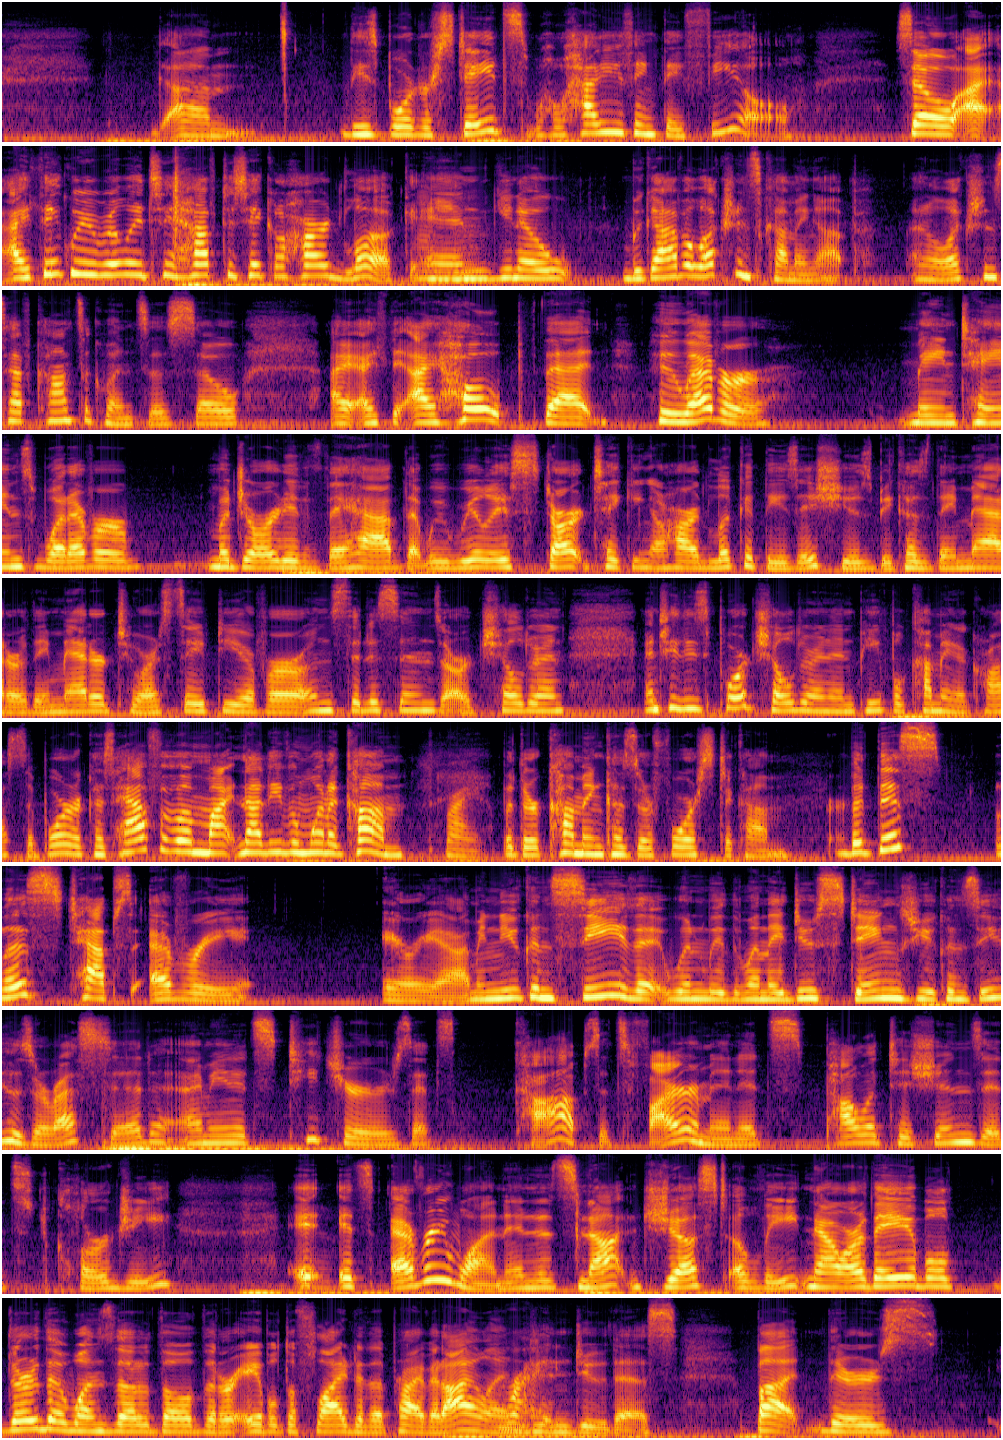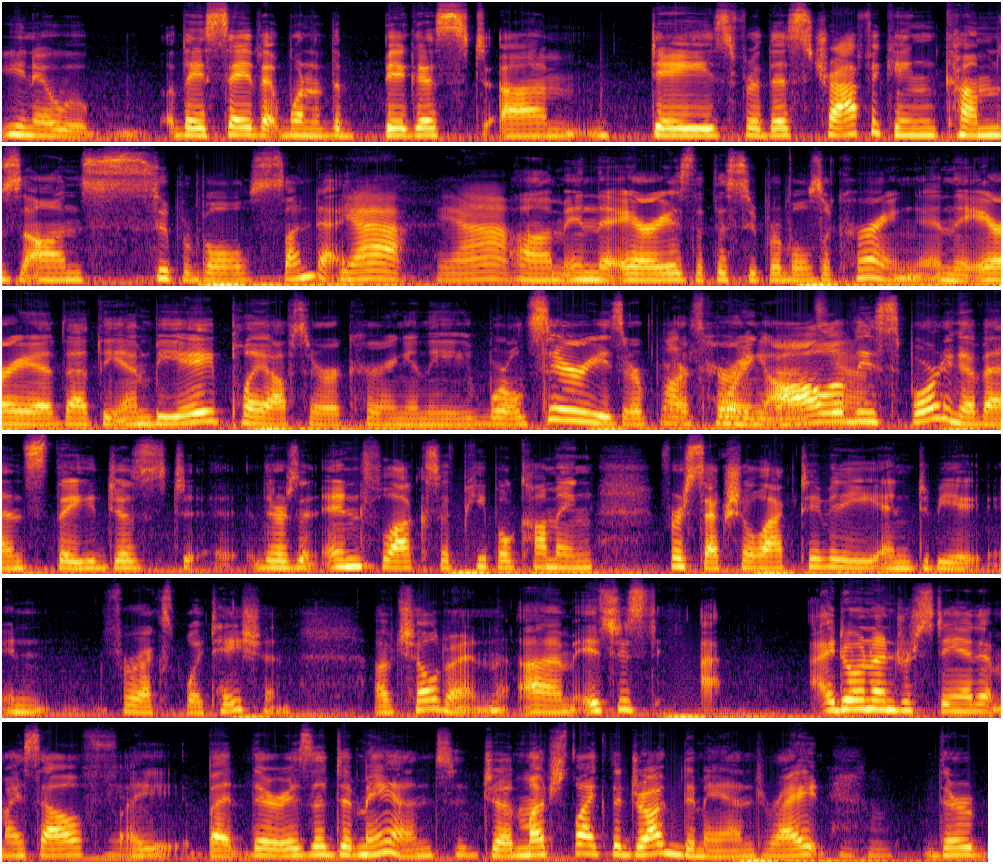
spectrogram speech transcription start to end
um, these border states well how do you think they feel so I, I think we really to have to take a hard look Mm-hmm. and you know we got elections coming up and elections have consequences so I I, th- I hope that whoever maintains whatever majority that they have that we really start taking a hard look at these issues because they matter. They matter to our safety of our own citizens, our children, and to these poor children and people coming across the border because half of them might not even want to come, Right. but they're coming because they're forced to come. But this this taps every area. I mean, you can see that when we when they do stings, you can see who's arrested. I mean, it's teachers, it's cops, it's firemen, it's politicians, it's clergy. It, it's everyone, and it's not just elite. Now, are they able? They're the ones that are though that are able to fly to the private island Right. and do this. But there's, you know, they say that one of the biggest um, days for this trafficking comes on Super Bowl Sunday Yeah, yeah. um, in the areas that the Super Bowl's occurring, in the area that the NBA playoffs are occurring, in the World Series are lot of sporting occurring. All events, of these sporting events, they just there's an influx of people coming for sexual activity and to be in for exploitation of children. Um, it's just. I, don't understand it myself, I, but there is a demand, much like the drug demand, right? Mm-hmm. There,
